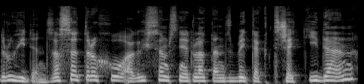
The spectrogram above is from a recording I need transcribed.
druhý den zase trochu a když jsem snědla ten zbytek třetí den,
